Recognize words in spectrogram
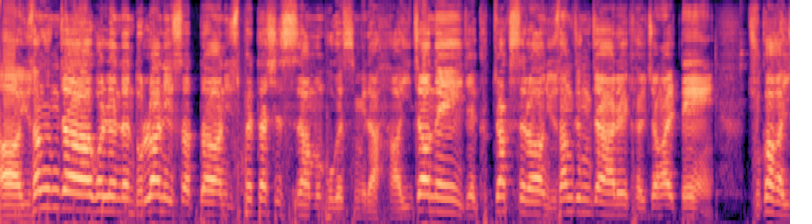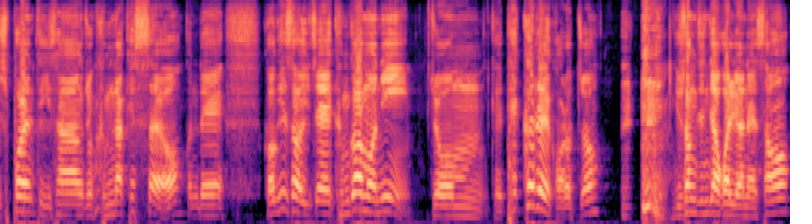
아, 유상증자 관련된 논란이 있었던 이 스페타시스 한번 보겠습니다. 아, 이전에 이제 급작스러운 유상증자를 결정할 때 주가가 20% 이상 좀 급락했어요. 근데 거기서 이제 금감원이 좀 그 태클을 걸었죠. 유상증자 관련해서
